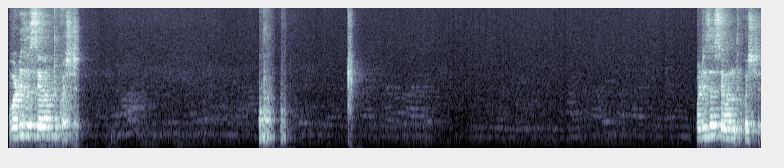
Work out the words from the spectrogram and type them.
What is the seventh question? What is the seventh question?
